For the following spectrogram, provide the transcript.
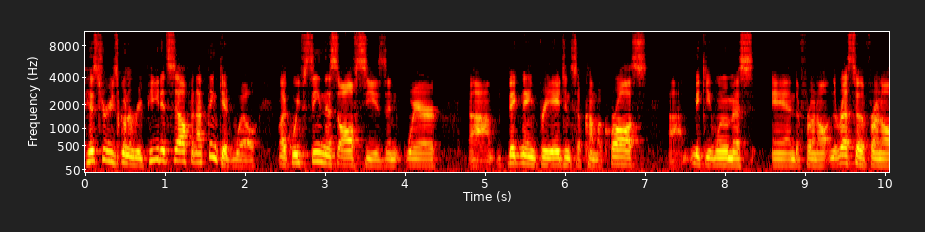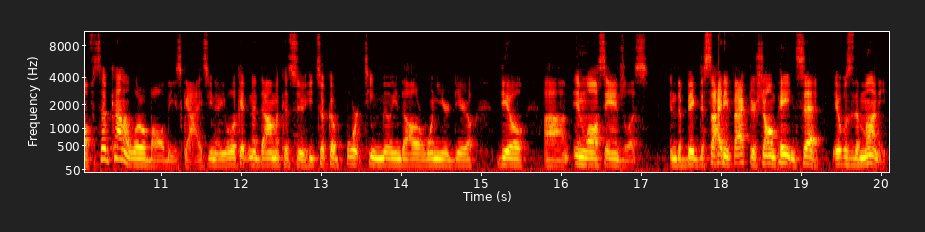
history is going to repeat itself, and I think it will, like we've seen this offseason where um, big name free agents have come across. Uh, Mickey Loomis and the front and the rest of the front office have kind of lowballed these guys. You know, you look at Ndamukong Suh; he took a $14 million one-year deal deal um, in Los Angeles, and the big deciding factor, Sean Payton said, it was the money.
